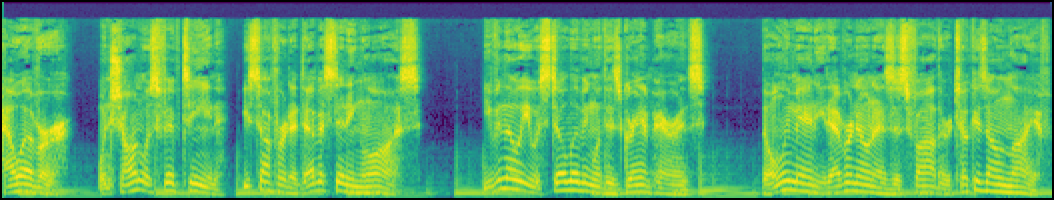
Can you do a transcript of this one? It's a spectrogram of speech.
However, when Sean was 15, he suffered a devastating loss. Even though he was still living with his grandparents, the only man he'd ever known as his father took his own life.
